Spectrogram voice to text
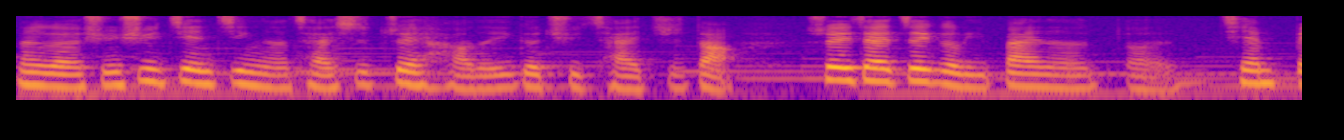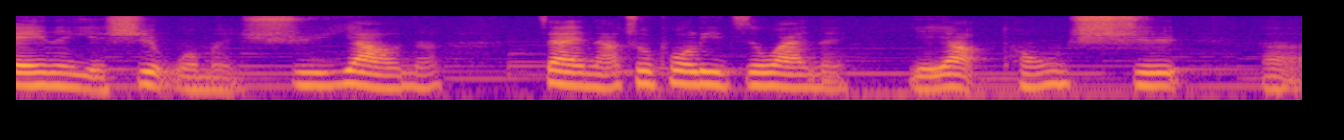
那个循序渐进呢，才是最好的一个取材之道。所以在这个礼拜呢，呃，谦卑呢，也是我们需要呢，在拿出魄力之外呢，也要同时呃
